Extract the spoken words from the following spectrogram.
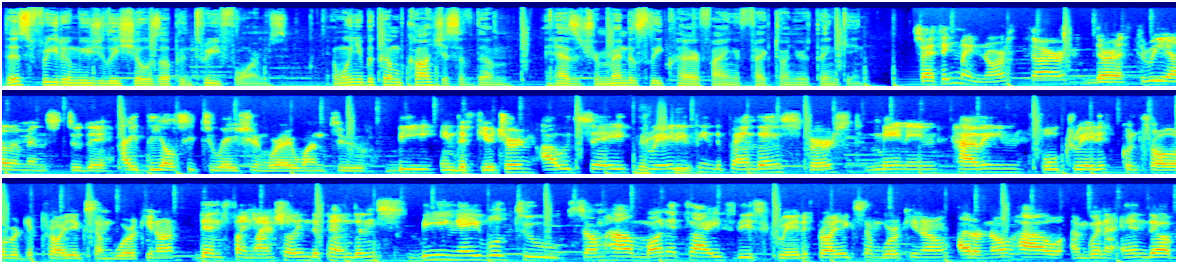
This freedom usually shows up in three forms, and when you become conscious of them, it has a tremendously clarifying effect on your thinking. So I think my North Star, there are three elements to the ideal situation where I want to be in the future. I would say creative independence first, meaning having full creative control over the projects I'm working on. Then financial independence, being able to somehow monetize these creative projects I'm working on. I don't know how I'm going to end up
